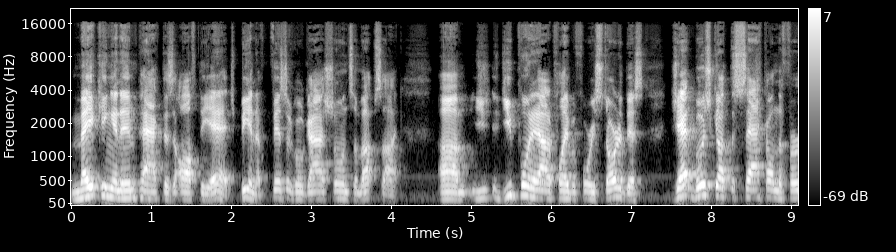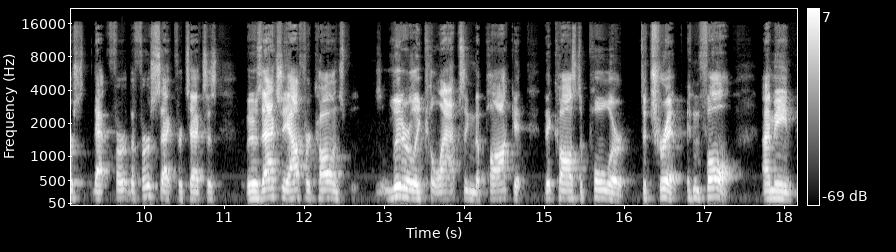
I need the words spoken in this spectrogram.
making an impact as off the edge, being a physical guy, showing some upside. Um, you, you pointed out a play before he started this. Jett Bush got the sack on the first that fir- the first sack for Texas, but it was actually Alfred Collins literally collapsing the pocket that caused a puller to trip and fall. I mean,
